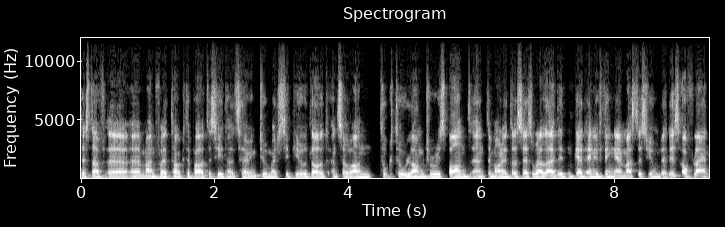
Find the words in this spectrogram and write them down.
the stuff uh, uh, Manfred talked about, the nodes having too much CPU load and so on, took too long to respond. And the monitor says, well, I didn't get anything. I must assume that is offline.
